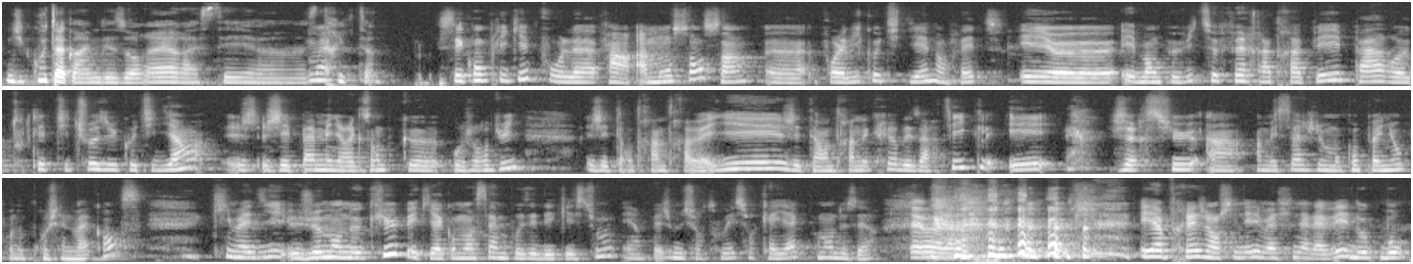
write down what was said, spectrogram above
Du coup, tu as quand même des horaires assez euh, stricts. C'est compliqué pour la, enfin à mon sens, hein, euh, pour la vie quotidienne en fait. Et, et ben on peut vite se faire rattraper par toutes les petites choses du quotidien. J'ai pas meilleur exemple qu'aujourd'hui j'étais en train de travailler, j'étais en train d'écrire des articles et j'ai reçu un, message de mon compagnon pour nos prochaines vacances qui m'a dit je m'en occupe et qui a commencé à me poser des questions et en fait je me suis retrouvée sur kayak pendant deux heures. Et voilà. et après j'ai enchaîné les machines à laver donc bon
